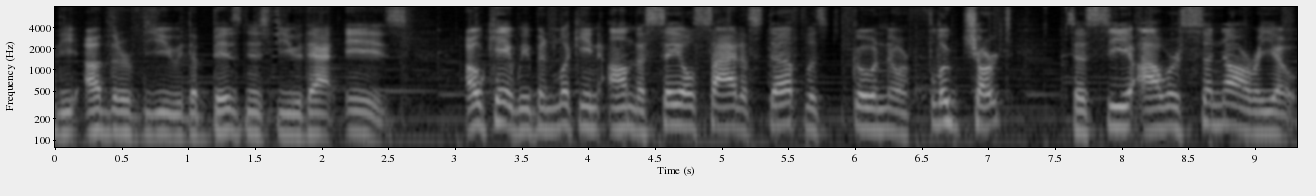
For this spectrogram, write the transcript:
the other view, the business view that is. Okay, we've been looking on the sales side of stuff. Let's go into our flow chart to see our scenario.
